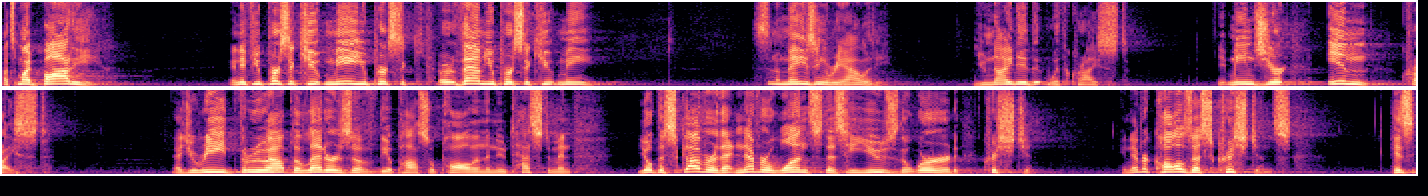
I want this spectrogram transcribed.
That's my body. And if you persecute me, you persecute or them, you persecute me. It's an amazing reality. United with Christ. It means you're in Christ. As you read throughout the letters of the Apostle Paul in the New Testament, you'll discover that never once does he use the word Christian. He never calls us Christians. His,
